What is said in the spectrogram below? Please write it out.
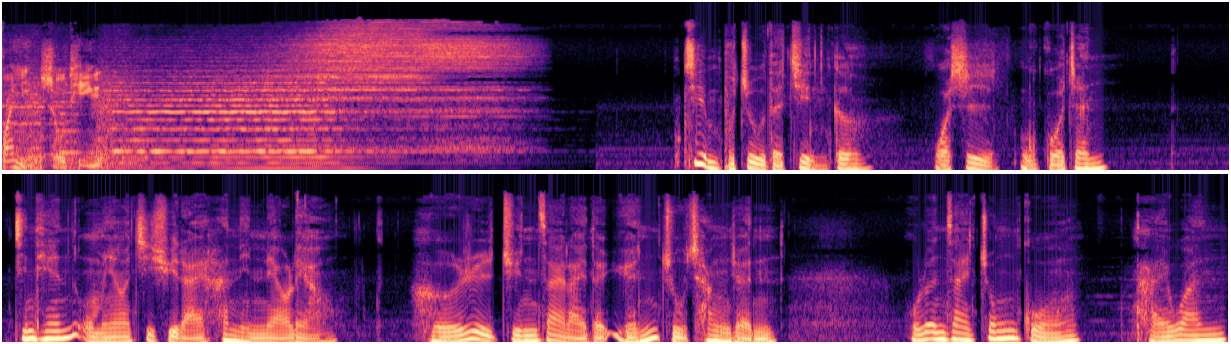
欢迎收听。禁不住的禁歌，我是吴国珍。今天我们要继续来和您聊聊何日君再来的原主唱人，无论在中国、台湾、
